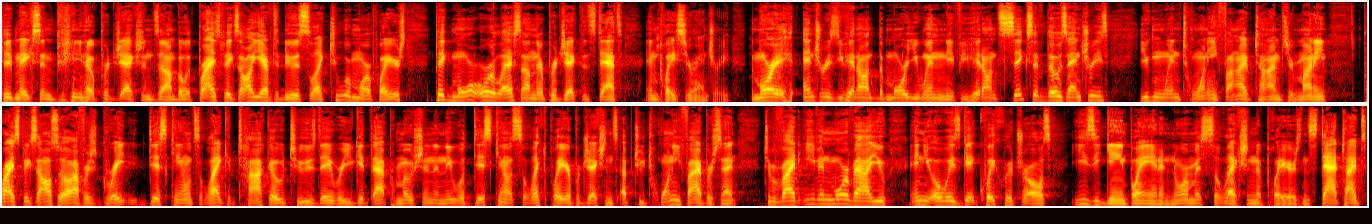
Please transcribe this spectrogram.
to make some, you know, projections on. But with Prize Picks, all you have to do is select two or more players, pick more or less on their projected stats, and place your entry. The more entries you hit on, the more you win. And if you hit on six of those entries, you can win 25 times your money. PrizePicks also offers great discounts like Taco Tuesday, where you get that promotion and they will discount select player projections up to 25% to provide even more value. And you always get quick withdrawals, easy gameplay, and enormous selection of players and stat types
